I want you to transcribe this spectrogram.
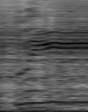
to bleed.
